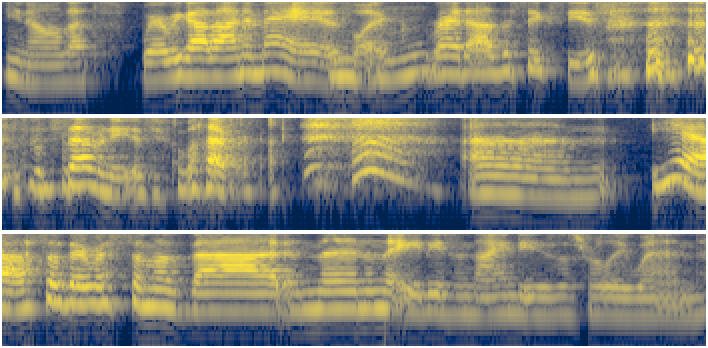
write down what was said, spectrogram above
you know, that's where we got Ina May is mm-hmm. like right out of the 60s, 70s, whatever. Um, yeah, so there was some of that. And then in the 80s and 90s is really when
